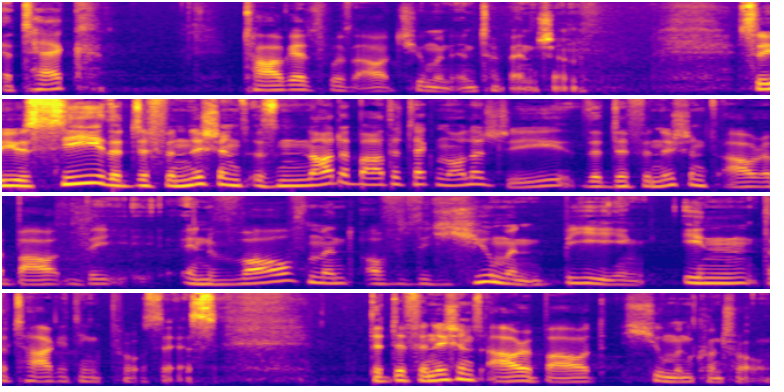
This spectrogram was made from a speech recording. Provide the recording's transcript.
attack targets without human intervention. So you see, the definitions is not about the technology. The definitions are about the involvement of the human being in the targeting process. The definitions are about human control.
